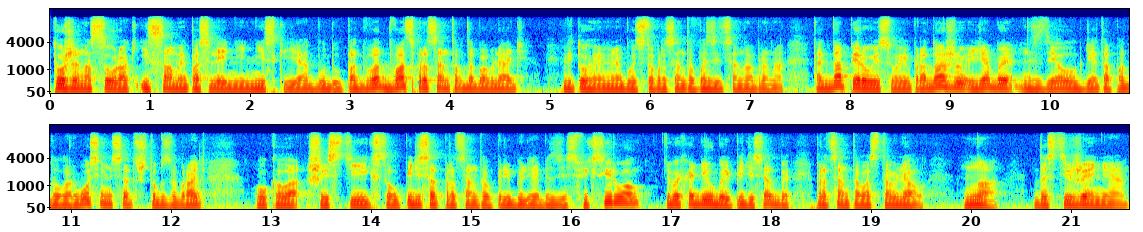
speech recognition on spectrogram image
тоже на 40 и самый последний низкий я буду по 20% добавлять, в итоге у меня будет 100% позиция набрана, тогда первую свою продажу я бы сделал где-то по доллар 80, чтобы забрать около 6 иксов. 50% прибыли я бы здесь фиксировал, выходил бы и 50 бы процентов оставлял на достижение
